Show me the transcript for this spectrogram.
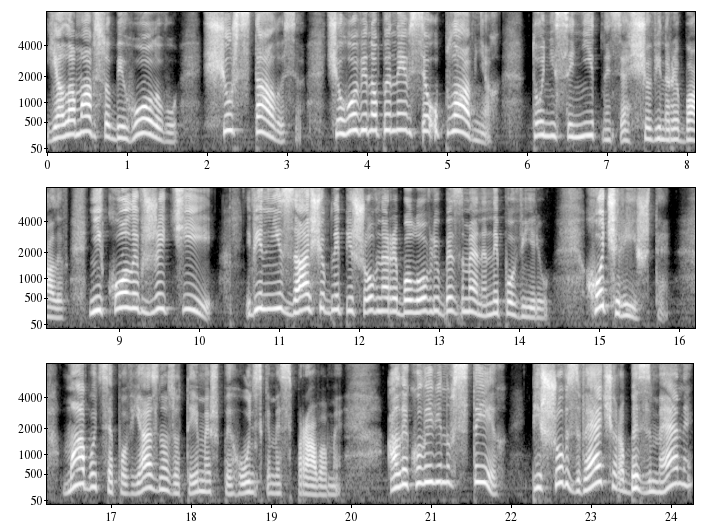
я ламав собі голову, що ж сталося, чого він опинився у плавнях, то нісенітниця, що він рибалив, ніколи в житті. Він ні за що б не пішов на риболовлю без мене, не повірю. Хоч ріжте. Мабуть, це пов'язано з отими шпигунськими справами. Але коли він встиг, пішов з вечора без мене,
